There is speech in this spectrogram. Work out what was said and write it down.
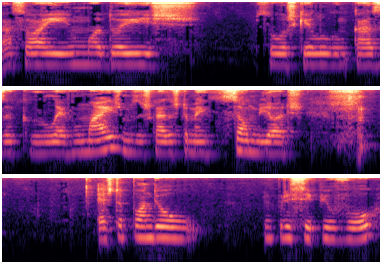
há só aí um ou dois pessoas que alugam casa que levam mais, mas as casas também são melhores. esta ponte eu, em princípio, vou.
